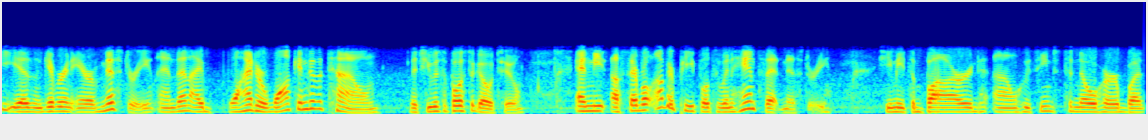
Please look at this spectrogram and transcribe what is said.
she is and give her an air of mystery. And then I had her walk into the town that she was supposed to go to, and meet uh, several other people to enhance that mystery. She meets a bard um, who seems to know her, but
